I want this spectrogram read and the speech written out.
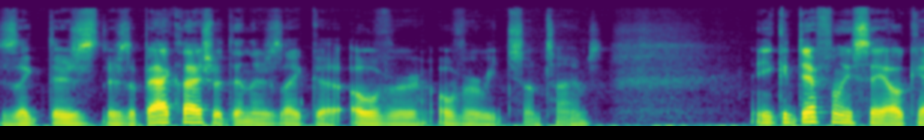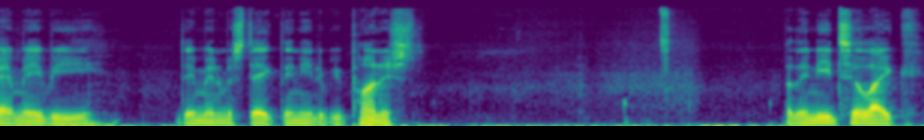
is like there's there's a backlash, but then there's like a over overreach sometimes. And you can definitely say, okay, maybe they made a mistake, they need to be punished. But they need to like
